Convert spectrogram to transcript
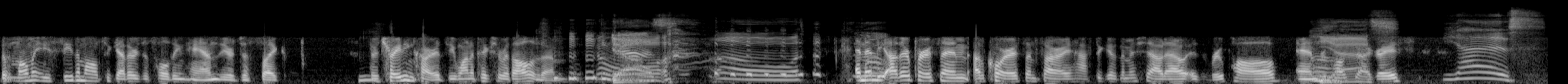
the moment you see them all together, just holding hands, you're just like, they're trading cards. You want a picture with all of them. Yeah. Oh, and then the other person, of course, I'm sorry, I have to give them a shout out, is RuPaul and RuPaul's Yes. Drag Race. Yes.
